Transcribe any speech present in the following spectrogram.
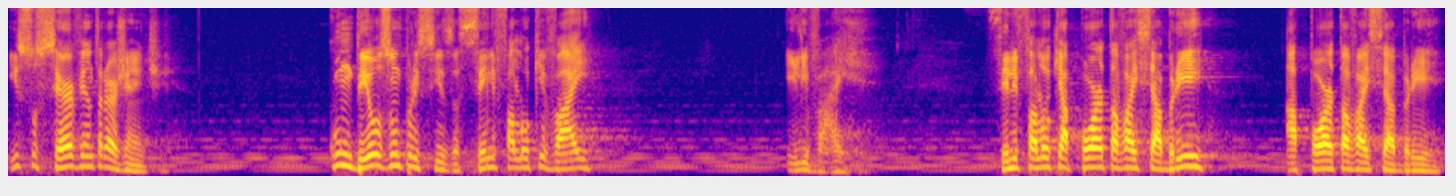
Isso serve entre a gente. Com Deus não precisa. Se Ele falou que vai, Ele vai. Se Ele falou que a porta vai se abrir, a porta vai se abrir.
